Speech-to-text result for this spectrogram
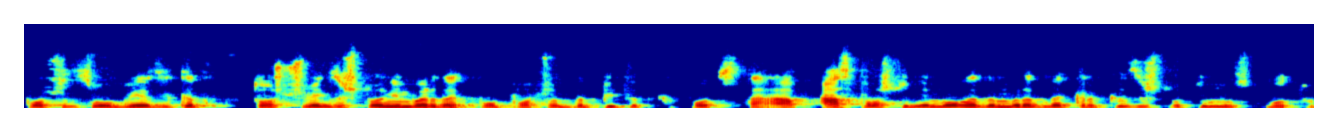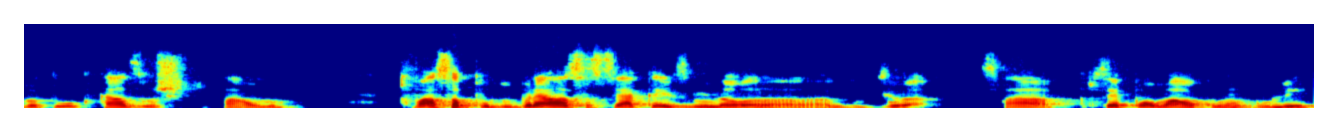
почват да се огледат, викат, този човек защо не мърда, какво почват да питат, какво ти става. Аз просто не мога да мръдна кръка, защото мускулатурата отказваше тотално. това се подобрява с всяка изминала година. Става все по-малко ме боли.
